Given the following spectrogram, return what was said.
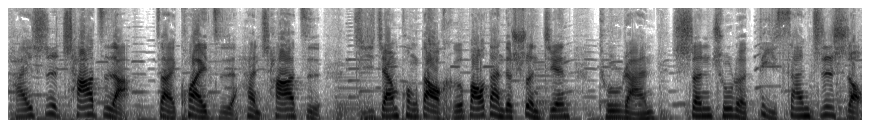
还是叉子啊？在筷子和叉子即将碰到荷包蛋的瞬间，突然伸出了第三只手，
